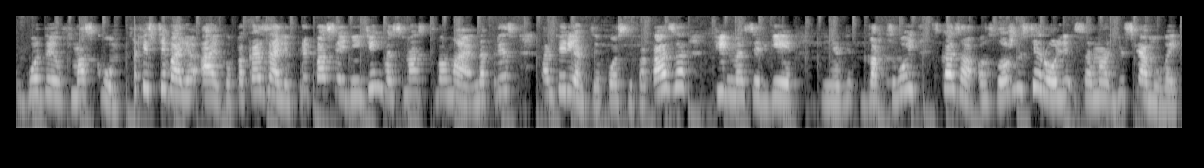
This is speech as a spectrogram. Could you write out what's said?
годы в Москву. На фестивале Айку показали в предпоследний день 18 мая на пресс-конференции. После показа фильма Сергей Дворцевой сказал о сложности роли Сама Ислямовой.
